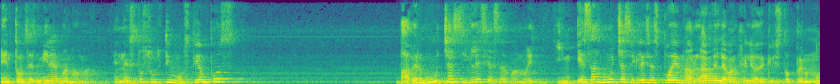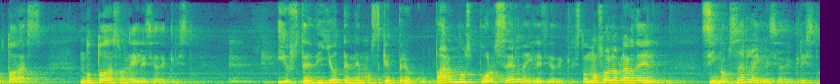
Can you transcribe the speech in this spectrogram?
Entonces, mire, hermano, en estos últimos tiempos va a haber muchas iglesias, hermano, y, esas muchas iglesias pueden hablar del Evangelio de Cristo, pero no todas, no todas son la iglesia de Cristo. Y usted y yo tenemos que preocuparnos por ser la iglesia de Cristo, no solo hablar de Él, sino ser la iglesia de Cristo.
